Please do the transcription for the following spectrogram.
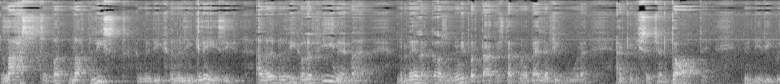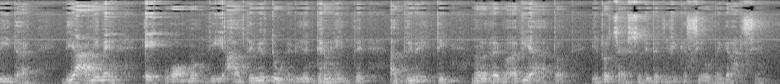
last but not least, come dicono gli inglesi, allora lo dico alla fine, ma non è la cosa meno importante, è stata una bella figura anche di sacerdote, quindi di guida di anime e uomo di alte virtù, evidentemente, altrimenti non avremmo avviato il processo di beatificazione. Grazie.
